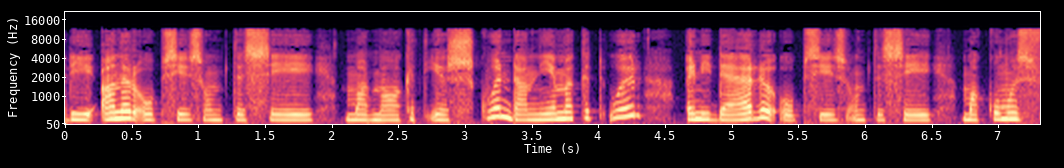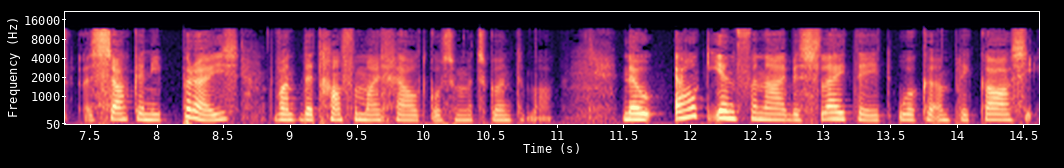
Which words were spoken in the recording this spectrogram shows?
Die ander opsie is om te sê maar maak dit eers skoon, dan neem ek dit oor. En die derde opsie is om te sê maar kom ons sak in die prys want dit gaan vir my geld kos om dit skoon te maak. Nou elkeen van daai besluite het ook 'n implikasie.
